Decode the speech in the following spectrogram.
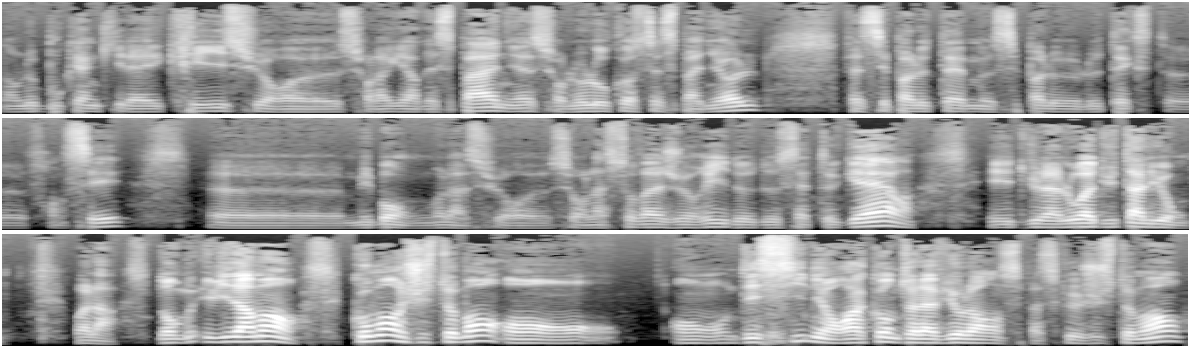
dans, le bouquin qu'il a écrit sur, euh, sur la guerre d'Espagne, hein, sur l'Holocauste espagnol. Enfin, c'est pas le thème, c'est pas le, texte français, mais bon, voilà, sur, sur la sauvagerie de, cette guerre et de la loi du talion. Voilà. Donc évidemment, comment justement on, on dessine et on raconte la violence, parce que justement,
